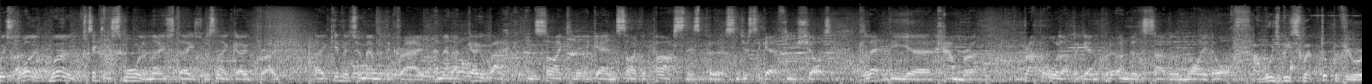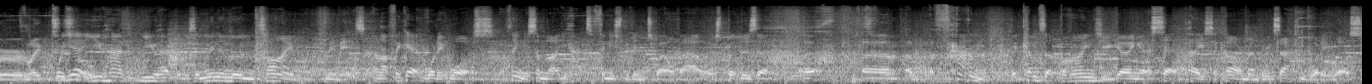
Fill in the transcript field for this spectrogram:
which weren't, weren't particularly small in those days, there was no GoPro, uh, give it to a member of the crowd, and then I'd go back and cycle it again, cycle past this person just to get a few shots, collect the uh, camera, wrap it all up again, put it under the saddle, and ride off. And would you be swept up if you were like Well, yeah, slow? you had you had there was a minimum time limit, and I forget what it was. I think it was something like you had to finish within 12 hours. But there's a a, um, a, a van that comes up behind you going at a set pace. I can't remember exactly what it was.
